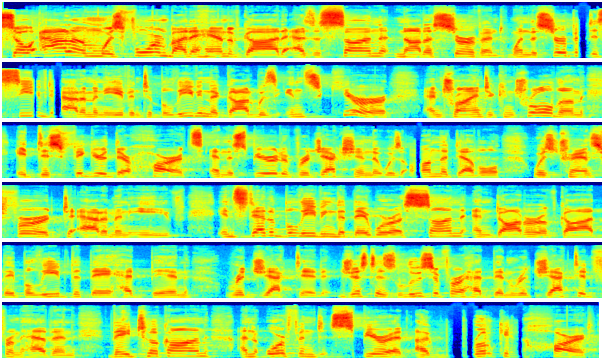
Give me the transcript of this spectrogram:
So Adam was formed by the hand of God as a son, not a servant. When the serpent deceived Adam and Eve into believing that God was insecure and trying to control them, it disfigured their hearts, and the spirit of rejection that was on the devil was transferred to Adam and Eve. Instead of believing that they were a son and daughter of God, they believed that they had been rejected. Just as Lucifer had been rejected from heaven, they took on an orphaned spirit, a broken heart,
